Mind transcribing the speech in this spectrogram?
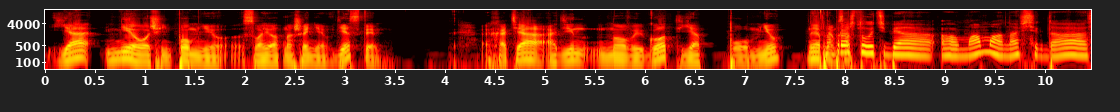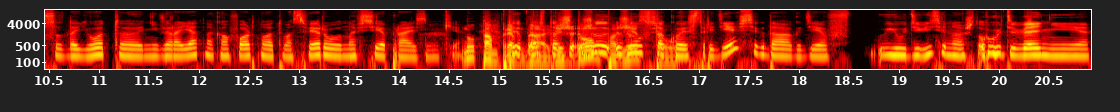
Я не очень помню свое отношение в детстве, хотя один Новый год я помню. Ну, я Ну, прям просто у тебя а, мама, она всегда создает э, невероятно комфортную атмосферу на все праздники. Ну, там прям, Ты да, просто весь жи- дом, жил, подъезд, жил в такой среде всегда, где в- и удивительно, что у тебя не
